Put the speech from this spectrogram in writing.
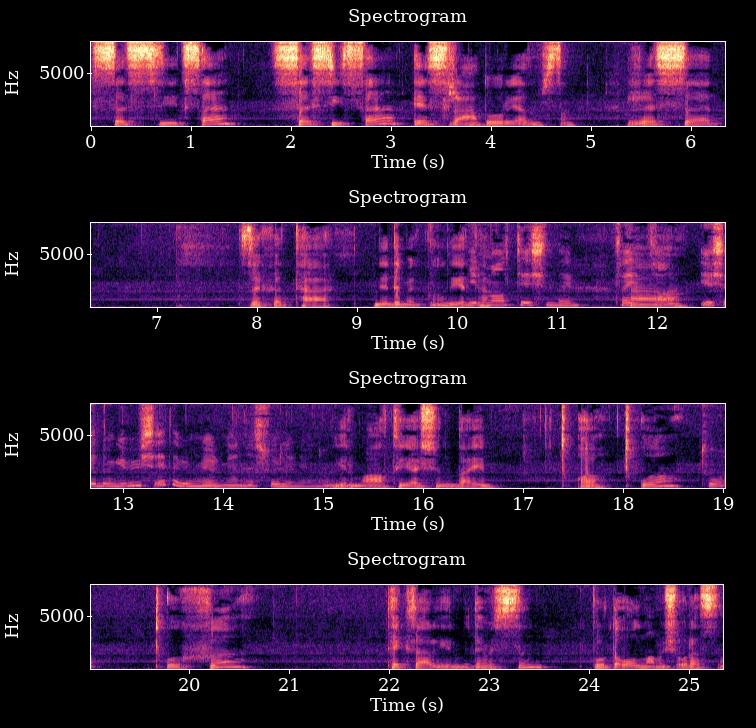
Sasica, Sasica, Esra doğru yazmışsın. Resa Zekata. Ne demek bu? Diyeta. 26 yaşındayım. Ta, Ha. ta yaşadığım gibi bir şey de bilmiyorum yani nasıl söyleniyor onu. 26 yaşındayım. O, o, Tu, uhu. Tekrar 20 demişsin. Burada olmamış orası.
